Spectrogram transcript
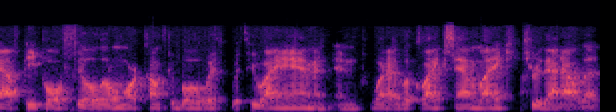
have people feel a little more comfortable with with who I am and, and what I look like, sound like through that outlet.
